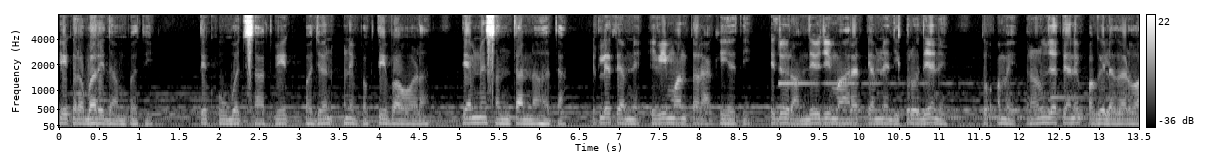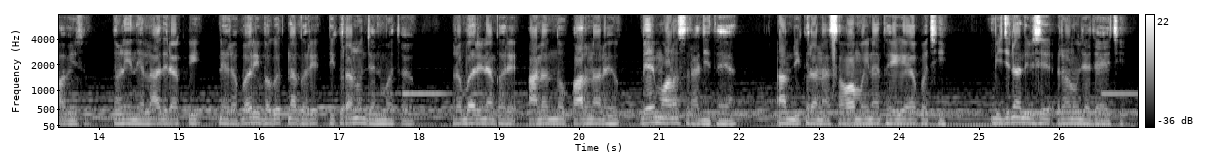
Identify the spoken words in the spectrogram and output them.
એક રબારી દાંપતી. તે ખૂબ જ સાત્વિક, ભજન અને ભક્તિભાવવાળા. તેમને સંતાન ન હતા. એટલે તેમને એવી માનતા રાખી હતી કે જો રામદેવજી મહારાજ તેમને દીકરો દે ને તો અમે રણુજા તેને પગે લગાડવા આવીશું. ધણીને લાજ રાખવી ને રબારી ભગતના ઘરે દીકરાનો જન્મ થયો. રબારીના ઘરે આનંદનો પાર ન રહ્યો. બે માણસ રાજી થયા. આમ દીકરાના સવા મહિના થઈ ગયા પછી બીજના દિવસે રણુજા જાય છે.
